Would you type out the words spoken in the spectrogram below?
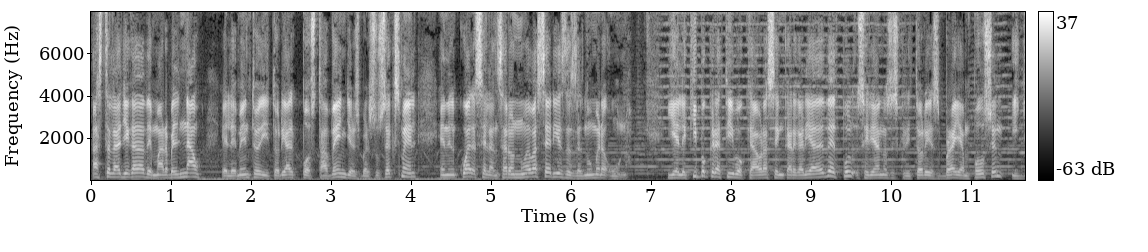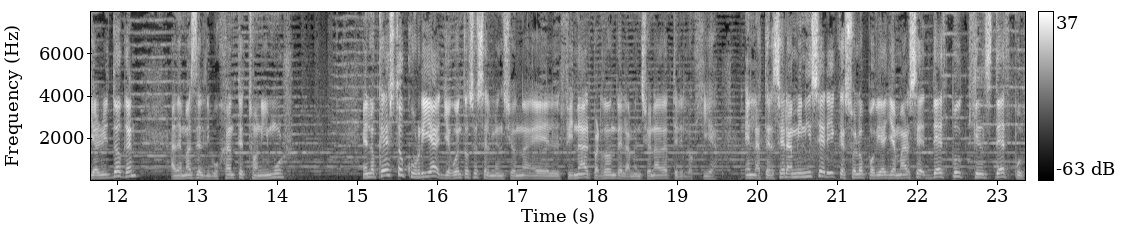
hasta la llegada de Marvel Now, el evento editorial post-Avengers vs. X-Men, en el cual se lanzaron nuevas series desde el número 1. Y el equipo creativo que ahora se encargaría de Deadpool serían los escritores Brian Poulsen y Jerry Duggan, además del dibujante Tony Moore. En lo que esto ocurría, llegó entonces el, final perdón, de la mencionada trilogía, en la tercera miniserie que solo podía llamarse Deadpool Kills Deadpool.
